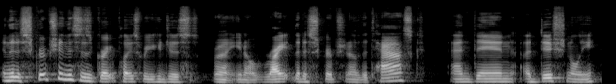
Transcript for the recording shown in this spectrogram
In the description, this is a great place where you can just uh, you know write the description of the task, and then additionally,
